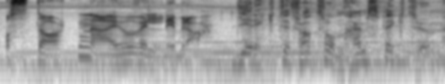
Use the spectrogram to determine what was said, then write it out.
Og starten er jo veldig bra. Direkte fra Trondheim Spektrum.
